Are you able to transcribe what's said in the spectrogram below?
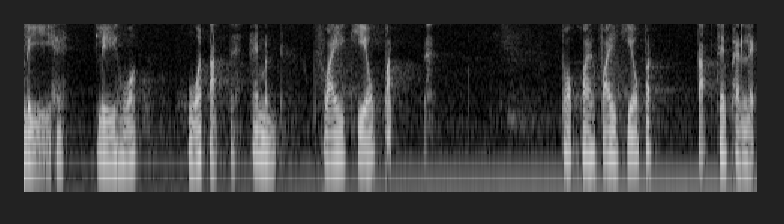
หลีหลีหัว หัวตัด ให้มันไฟเขียวปัด พอไฟไฟเขียวปัด ตัดใส่แผ่นเหล็ก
